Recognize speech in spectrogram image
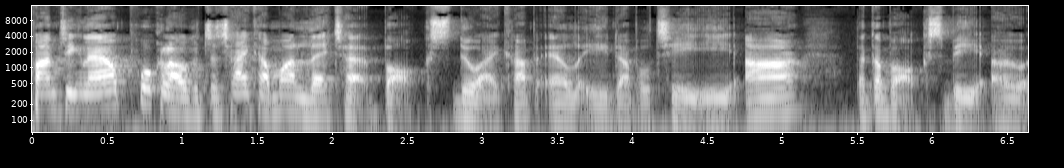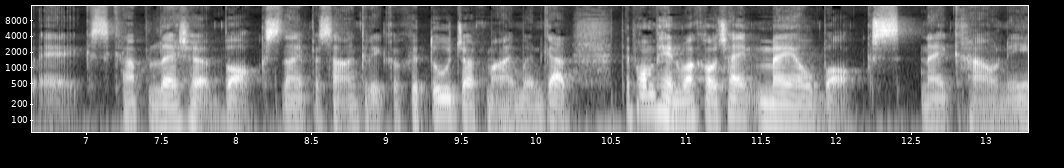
ความจริงแล้วพวกเราก็จะใช้คำว่า letter box ด้วยครับ L E T T E R แล้วก็ box B O X ครับ letter box ในภาษาอังกฤษก็คือตู้จดหมายเหมือนกัน แต่ผมเห็นว่าเขาใช้ mail box ในข่าวนี้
